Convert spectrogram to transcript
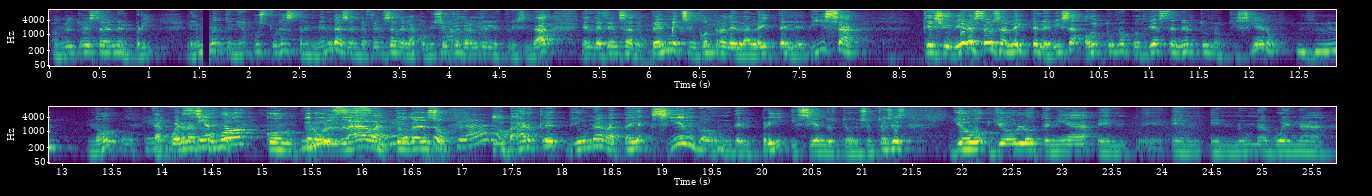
cuando él todavía estaba en el PRI, él mantenía posturas tremendas en defensa de la Comisión Federal de Electricidad, en defensa de Pemex, en contra de la ley Televisa. Que si hubiera estado esa ley Televisa, hoy tú no podrías tener tu noticiero. ¿No? ¿Te acuerdas ¿cierto? cómo controlaba todo eso? claro. Y Bartlett dio una batalla siendo aún del PRI y siendo todo eso. Entonces, yo, yo lo tenía en, en- en una buena,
